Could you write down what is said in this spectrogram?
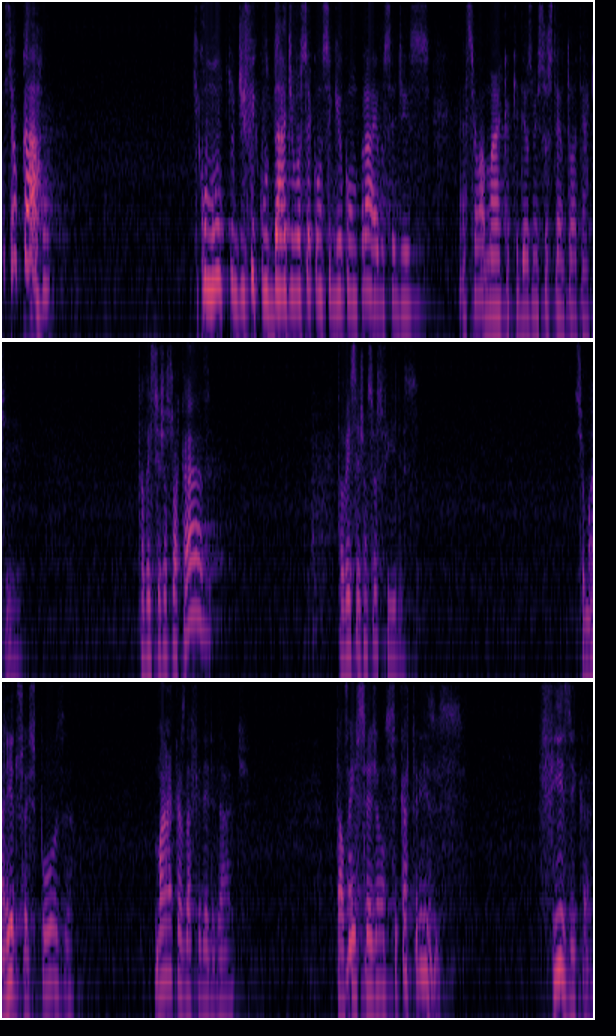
o seu carro, que com muita dificuldade você conseguiu comprar e você diz: essa é uma marca que Deus me sustentou até aqui. Talvez seja a sua casa. Talvez sejam seus filhos. Seu marido, sua esposa. Marcas da fidelidade. Talvez sejam cicatrizes físicas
